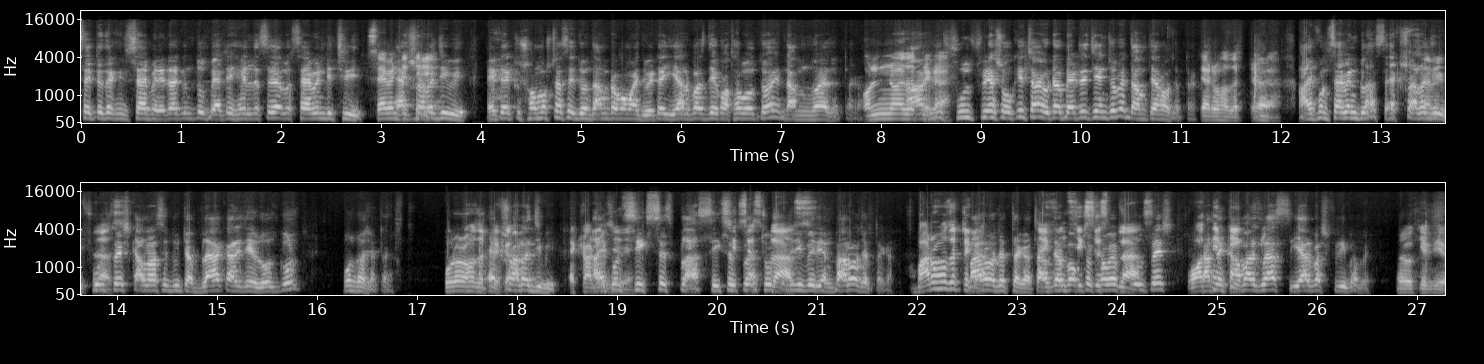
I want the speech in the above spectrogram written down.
সেটটা দেখি সেভেন এটা কিন্তু ব্যাটারি হেলথ আছে হলো সেভেন্টি থ্রি সেভেন্টি একশো জিবি এটা একটু সমস্যা আছে জন্য দামটা কমাই দেবে। এটা ইয়ারবাস দিয়ে কথা বলতে হয় দাম নয় হাজার টাকা। অনলি নয় হাজার টাকা? ফুল ফ্রেশ ওকে চাই ওটা ব্যাটারি চেঞ্জ হবে দাম তেরো হাজার টাকা। তেরো হাজার টাকা। আইফোন সেভেন প্লাস একশো আঠাশ 7 জিবি ফুল ফ্রেশ কালার আছে দুইটা ব্ল্যাক আর এই যে রোজ গোল্ড পনেরো হাজার টাকা। পনেরো হাজার টাকা। আঠাশ GB iPhone six S plus six S plus চৌষট্টি। জিবি ভেরিয়েন্ট বারো হাজার টাকা। বারো হাজার টাকা? বারো হাজার টাকা। চার্জার বক্স 6s সবাই ফুল ফ্রেশ সাথে কাভার গ্লাস ইয়ারবাস ফ্রি পাবে। Okay view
